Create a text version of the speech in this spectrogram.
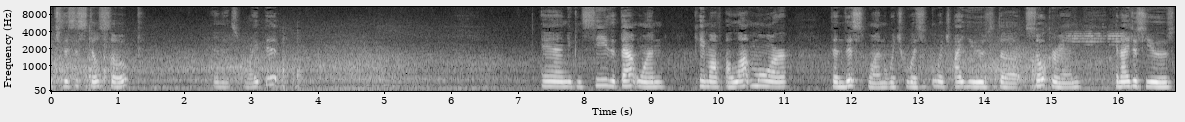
which this is still soaked. And let's wipe it. And you can see that that one came off a lot more than this one, which was which I used the soaker in, and I just used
